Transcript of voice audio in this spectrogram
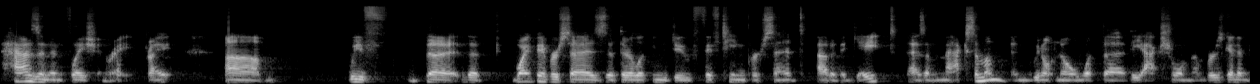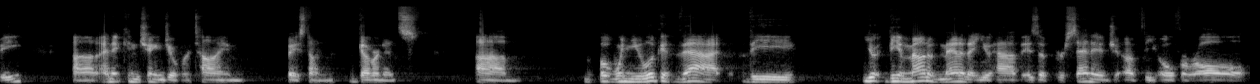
has an inflation rate, right? Um, we've the the white paper says that they're looking to do 15% out of the gate as a maximum, and we don't know what the the actual number is going to be, uh, and it can change over time based on governance. Um, but when you look at that, the your, the amount of mana that you have is a percentage of the overall.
